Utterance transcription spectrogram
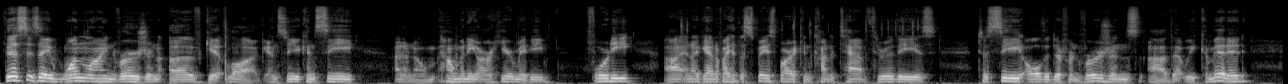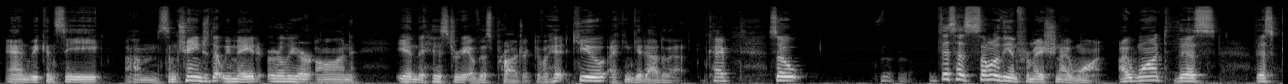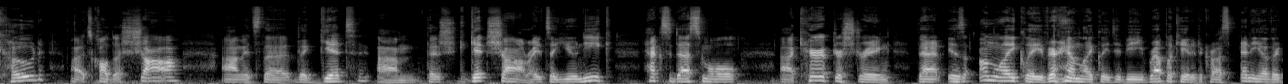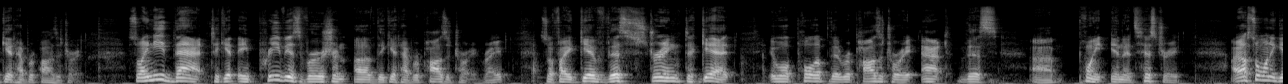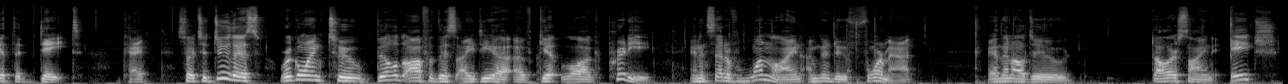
this is a one line version of git log. And so you can see, I don't know how many are here, maybe 40. Uh, and again, if I hit the spacebar, I can kind of tab through these to see all the different versions uh, that we committed. And we can see um, some changes that we made earlier on in the history of this project. If I hit Q, I can get out of that. Okay, so this has some of the information I want. I want this this code. Uh, it's called a SHA. Um, it's the the Git um, the Git SHA, right? It's a unique hexadecimal uh, character string that is unlikely, very unlikely, to be replicated across any other GitHub repository. So I need that to get a previous version of the GitHub repository, right? So if I give this string to Git, it will pull up the repository at this uh, point in its history. I also want to get the date, okay? So to do this, we're going to build off of this idea of git log pretty, and instead of one line, I'm going to do format, and then I'll do dollar sign $H,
